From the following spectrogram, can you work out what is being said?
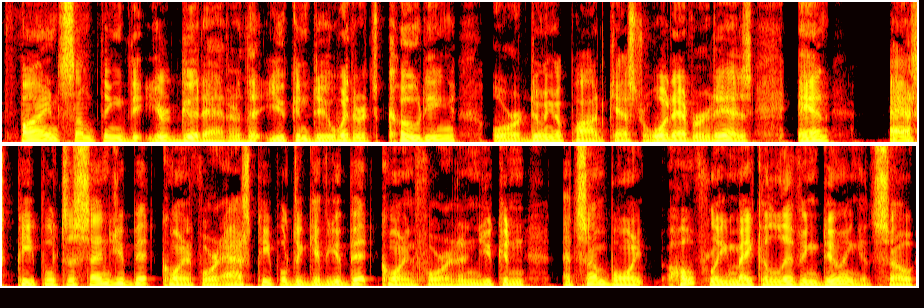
find something that you're good at or that you can do, whether it's coding or doing a podcast or whatever it is, and ask people to send you Bitcoin for it. Ask people to give you Bitcoin for it. And you can, at some point, hopefully make a living doing it. So,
